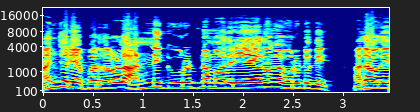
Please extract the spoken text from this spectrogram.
மஞ்சரியை பொறுத்தளவுல அன்னைக்கு உருட்டின மாதிரியே தாங்க உருட்டுது. அதாவது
